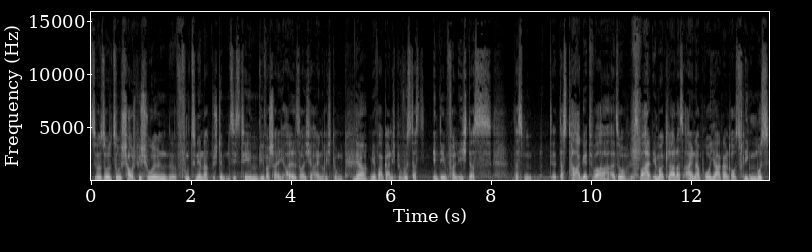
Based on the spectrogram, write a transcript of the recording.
So, so, so Schauspielschulen äh, funktionieren nach bestimmten Systemen, wie wahrscheinlich all solche Einrichtungen. Ja. Mir war gar nicht bewusst, dass in dem Fall ich das, das, das Target war. Also es war halt immer klar, dass einer pro Jahrgang rausfliegen muss.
